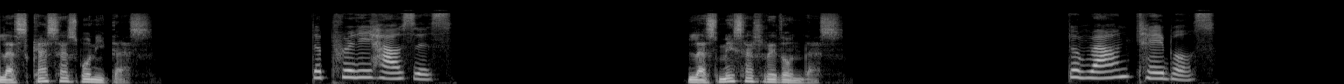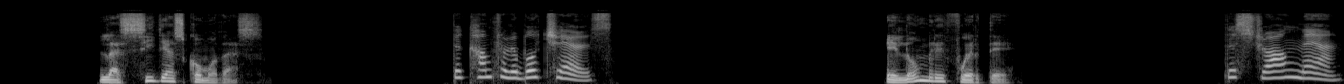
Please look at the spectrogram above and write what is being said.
Las casas bonitas. The pretty houses. Las mesas redondas. The round tables. Las sillas cómodas. The comfortable chairs. El hombre fuerte. The strong man.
